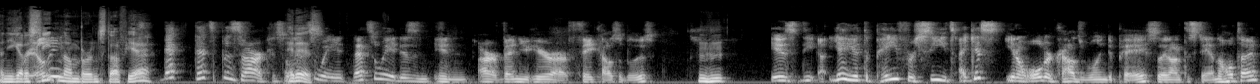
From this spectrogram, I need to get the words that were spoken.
and you got a seat number and stuff. Yeah, That that's bizarre. 'cause so It that's is. The way, that's the way it is in, in our venue here, our fake House of Blues. Mhm. Is the yeah you have to pay for seats? I guess you know older crowds willing to pay, so they don't have to stand the whole time.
